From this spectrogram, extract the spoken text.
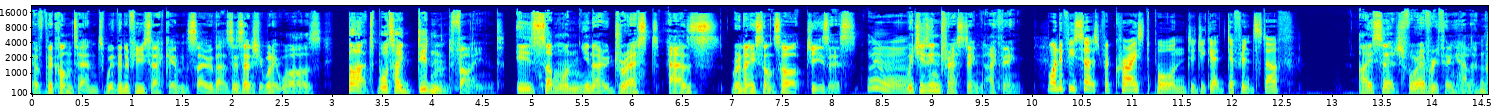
of the content within a few seconds. So that's essentially what it was. But what I didn't find is someone you know dressed as Renaissance art Jesus, which is interesting. I think What if you searched for Christ porn? Did you get different stuff? I searched for everything, Helen,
